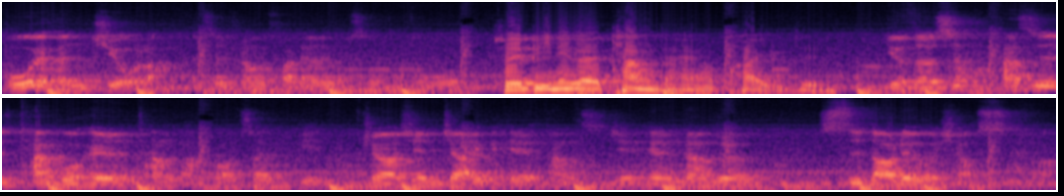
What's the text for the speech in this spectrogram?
不会很久啦，仔熊发量也不是很多。所以比那个烫的还要快，对不对？有的是它是烫过黑人烫，然后再编，就要先加一个黑人烫的时间，黑人烫就四到六个小时嘛，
